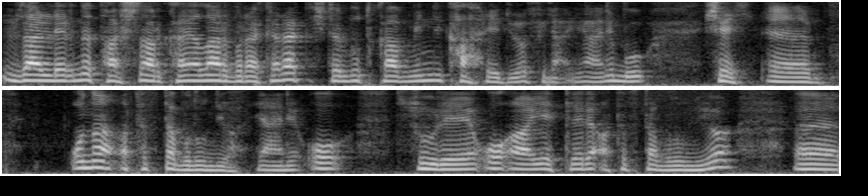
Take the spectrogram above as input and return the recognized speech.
üzerlerine taşlar, kayalar bırakarak işte Lut kavmini kahrediyor filan. Yani bu şey e, ona atıfta bulunuyor. Yani o sureye, o ayetlere atıfta bulunuyor. Ee,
